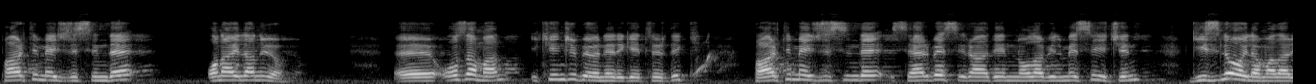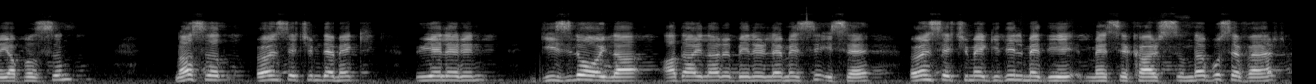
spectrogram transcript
parti meclisinde onaylanıyor. Ee, o zaman ikinci bir öneri getirdik. Parti meclisinde serbest iradenin olabilmesi için gizli oylamalar yapılsın. Nasıl ön seçim demek üyelerin gizli oyla adayları belirlemesi ise ön seçime gidilmediği karşısında bu sefer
